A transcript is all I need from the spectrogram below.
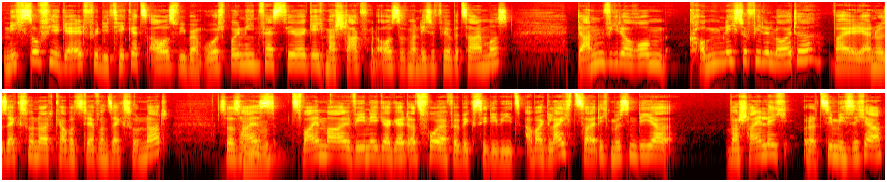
nicht so viel Geld für die Tickets aus wie beim ursprünglichen Festival, gehe ich mal stark von aus, dass man nicht so viel bezahlen muss. Dann wiederum kommen nicht so viele Leute, weil ja nur 600, Kapazität von 600. So, das heißt, zweimal weniger Geld als vorher für Big City Beats. Aber gleichzeitig müssen die ja wahrscheinlich oder ziemlich sicher,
